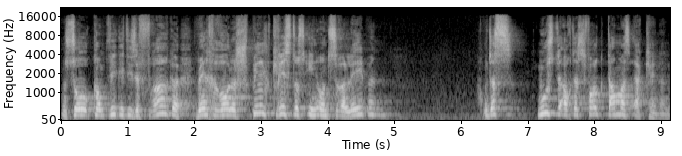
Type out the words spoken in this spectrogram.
und so kommt wirklich diese Frage, welche Rolle spielt Christus in unserem Leben? Und das musste auch das Volk damals erkennen.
